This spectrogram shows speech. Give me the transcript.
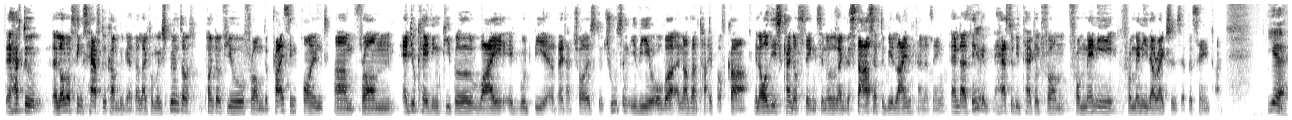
they have to a lot of things have to come together. Like from an experience of point of view from the pricing point um, from educating people why it would be a better choice to choose an ev over another type of car and all these kind of things you know like the stars have to be aligned kind of thing. And i think Yeah. it has to be tackled from from many from many directions at the same time. Yeah,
